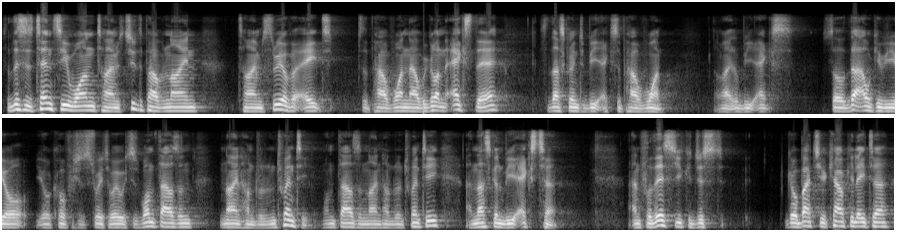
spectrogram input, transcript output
So this is 10c1 times 2 to the power of 9 times 3 over 8 to the power of 1. Now we've got an x there, so that's going to be x to the power of 1. All right, it'll be x. So that will give you your, your coefficient straight away, which is 1,920. 1,920, and that's going to be x term. And for this, you can just go back to your calculator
